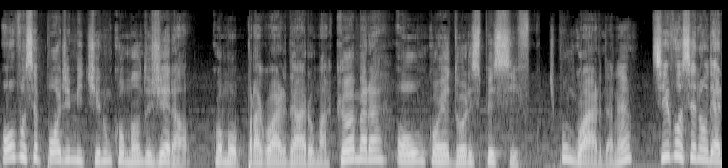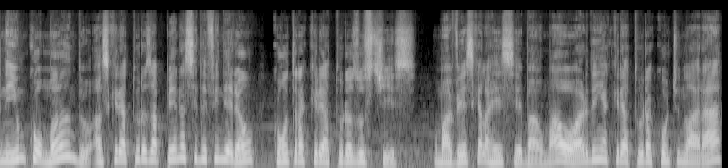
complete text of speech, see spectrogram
Ou você pode emitir um comando geral, como para guardar uma câmera ou um corredor específico um guarda, né? Se você não der nenhum comando, as criaturas apenas se defenderão contra criaturas hostis. Uma vez que ela receba uma ordem, a criatura continuará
